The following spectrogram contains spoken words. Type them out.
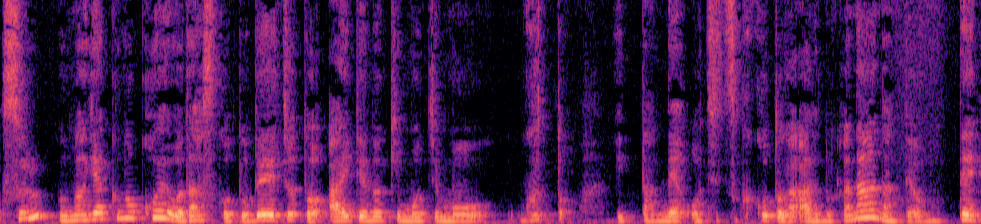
する？真逆の声を出すことで、ちょっと相手の気持ちもぐっと一旦ね、落ち着くことがあるのかななんて思って、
